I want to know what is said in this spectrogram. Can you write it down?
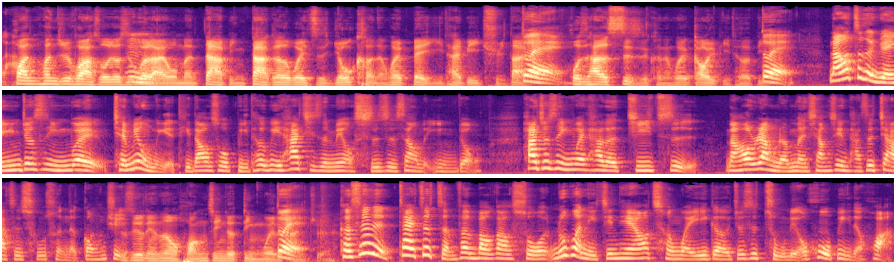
啦。换换句话说，就是未来我们大饼大哥的位置有可能会被以太币取代，对，或者它的市值可能会高于比特币。对，然后这个原因就是因为前面我们也提到说，比特币它其实没有实质上的应用，它就是因为它的机制。然后让人们相信它是价值储存的工具，就是有点那种黄金的定位的感觉。可是在这整份报告说，如果你今天要成为一个就是主流货币的话，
